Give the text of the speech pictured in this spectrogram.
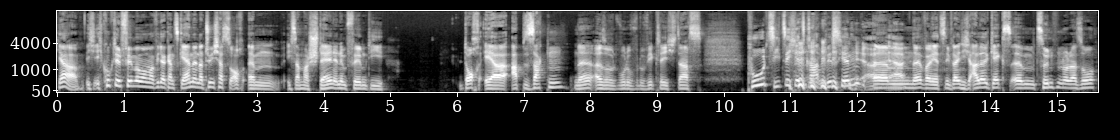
ja, ich, ich gucke den Film immer mal wieder ganz gerne. Natürlich hast du auch, ähm, ich sag mal, Stellen in dem Film, die doch eher absacken, ne? Also, wo du, wo du wirklich sagst, Puh, zieht sich jetzt gerade ein bisschen, Ja, ähm, ja. Ne, weil jetzt vielleicht nicht alle Gags ähm, zünden oder so,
